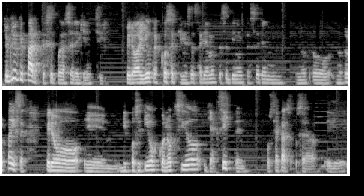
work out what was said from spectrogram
Yo creo que parte se puede hacer aquí en Chile, pero hay otras cosas que necesariamente se tienen que hacer en, otros países. Pero eh, dispositivos con óxido ya existen, por si acaso. O sea, eh,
